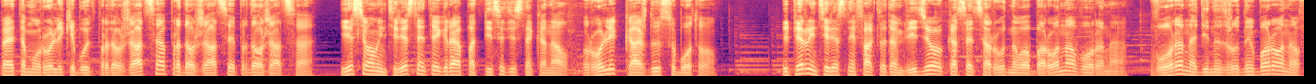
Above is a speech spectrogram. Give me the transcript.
Поэтому ролики будут продолжаться, продолжаться и продолжаться. Если вам интересна эта игра, подписывайтесь на канал. Ролик каждую субботу. И первый интересный факт в этом видео касается рудного барона Ворона. Ворон – один из рудных баронов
